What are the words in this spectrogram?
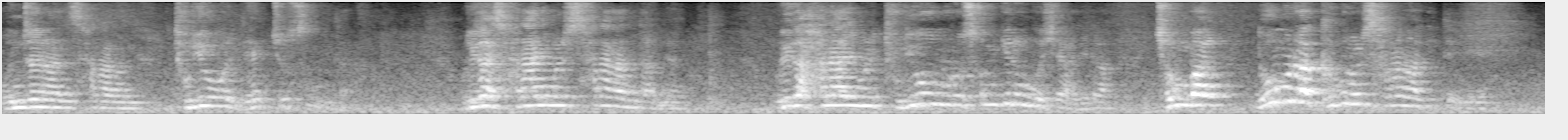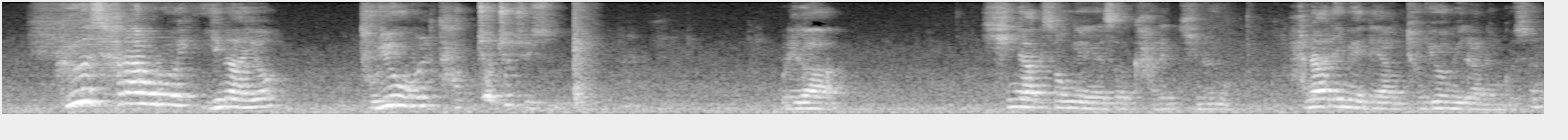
온전한 사랑은 두려움을 내쫓습니다. 우리가 하나님을 사랑한다면 우리가 하나님을 두려움으로 섬기는 것이 아니라 정말 너무나 그분을 사랑하기 때문에 그 사랑으로 인하여 두려움을 다 쫓아줄 수 있습니다. 우리가 신약 성경에서 가르치는 하나님에 대한 두려움이라는 것은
